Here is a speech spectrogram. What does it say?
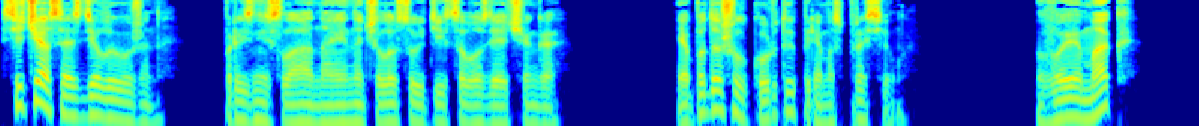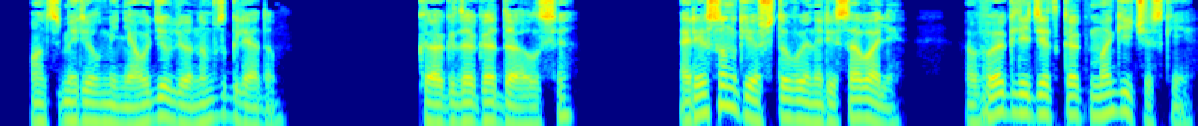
Сейчас я сделаю ужин», — произнесла она и начала суетиться возле очага. Я подошел к Курту и прямо спросил. «Вы маг?» Он смирил меня удивленным взглядом. «Как догадался?» «Рисунки, что вы нарисовали, выглядят как магические»,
